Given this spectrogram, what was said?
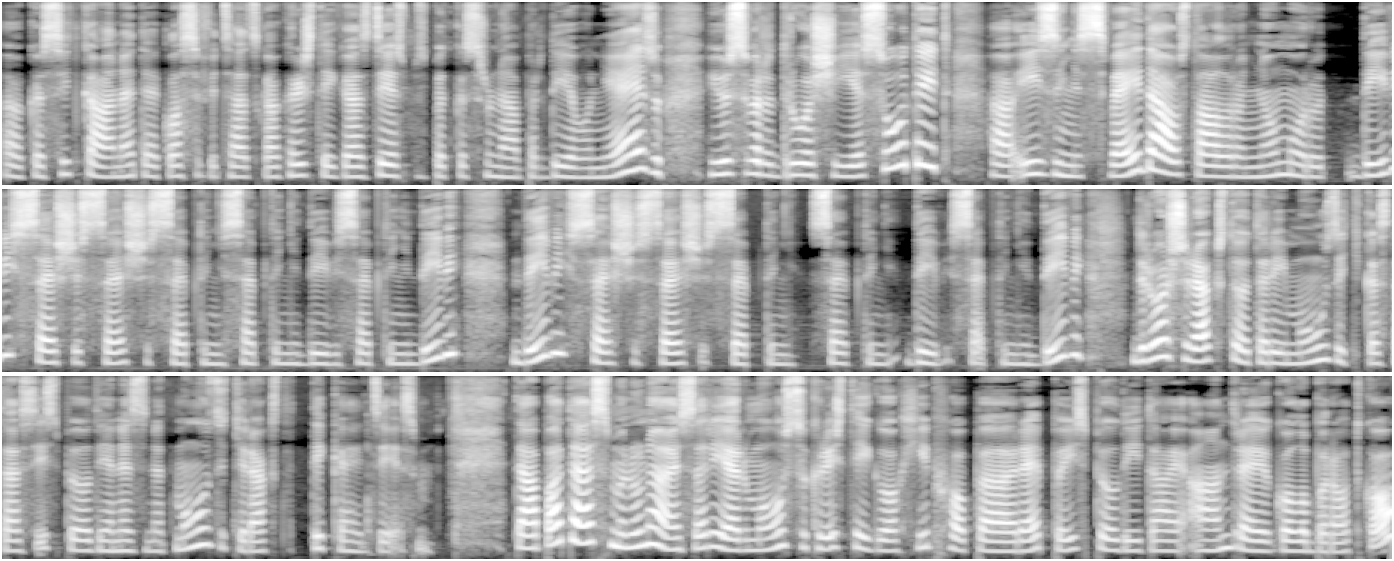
kas it kā netiek klasificētas kā kristīgās dziesmas, bet kas runā par Dievu un Jēzu, jūs varat droši iesūtīt īziņas veidā uz tālruņa numuru 266 77 272 266 77 272, droši rakstot arī mūziķi, kas tās izpildīja, ja nezināt mūziķi, raksta tikai dziesmu. Tāpat esmu runājusi arī ar mūsu kristīgā kristīgo hip-hop repa izpildītāju Andreju Goloborotko,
